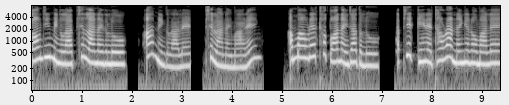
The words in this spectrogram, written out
ကောင်းကြီးမင်္ဂလာဖြစ်လာနိုင်တယ်လို့အမင်္ဂလာလည်းဖြစ်လာနိုင်ပါတယ်။အမောင်လည်းထွက်သွားနိုင်ကြတယ်လို့ အပြစ်ကင်းတဲ့ထာဝရနိုင်ငံတော်မှာလည်း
